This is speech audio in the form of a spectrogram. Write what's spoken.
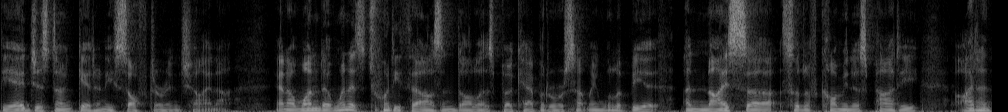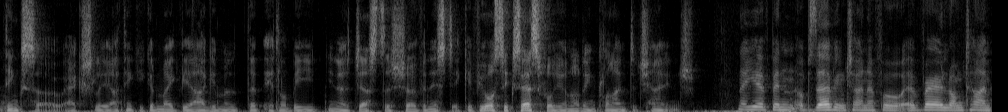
The edges don't get any softer in China. And I wonder when it's $20,000 per capita or something, will it be a, a, nicer sort of communist party? I don't think so, actually. I think you can make the argument that it'll be, you know, just as chauvinistic. If you're successful, you're not inclined to change. Now, you have been observing China for a very long time.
